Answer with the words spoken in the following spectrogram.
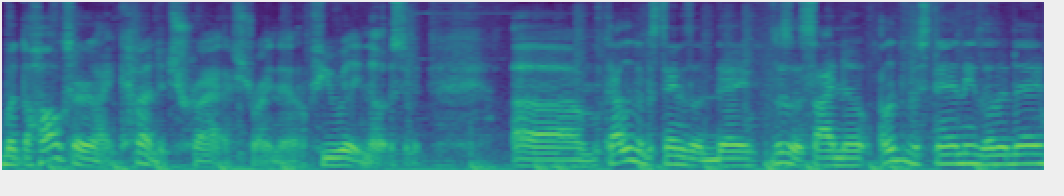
but the Hawks are like kind of trash right now. If you really notice it. Um, I looked at the standings the other day. This is a side note. I looked at the standings the other day.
